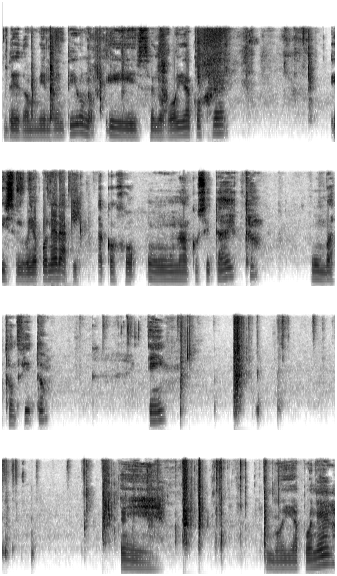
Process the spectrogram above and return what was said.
de 2021 y se lo voy a coger y se lo voy a poner aquí. Cojo una cosita de esta un bastoncito y eh, voy a poner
